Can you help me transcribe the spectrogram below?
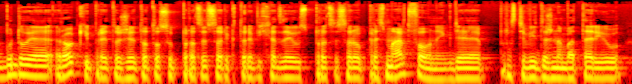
buduje roky, pretože toto sú procesory, ktoré vychádzajú z procesorov pre smartfóny, kde proste výdrž na batériu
